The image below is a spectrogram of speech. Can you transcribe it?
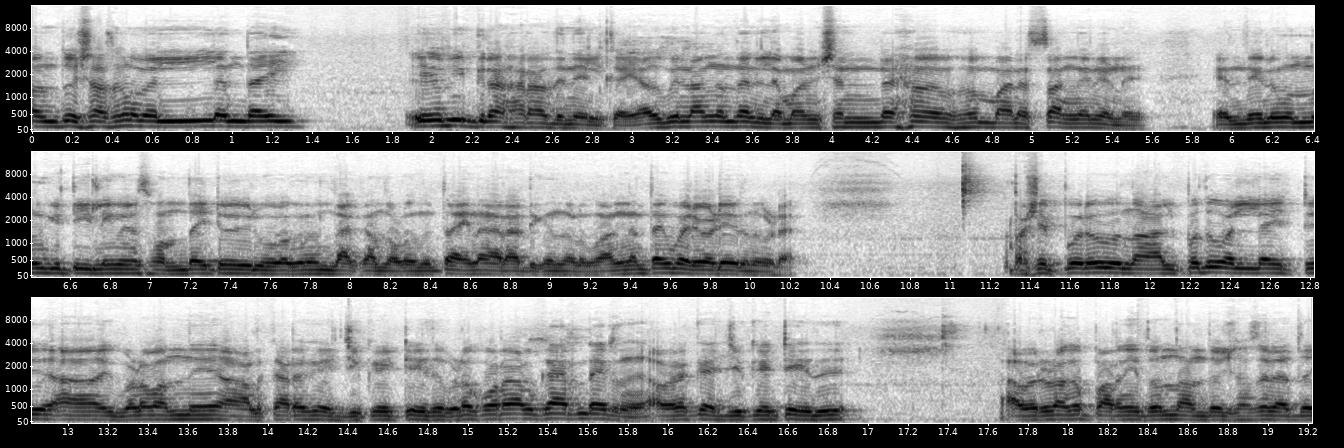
അന്ധവിശ്വാസങ്ങൾ എല്ലാം എന്തായി? വിഗ്രഹാരാധനയിൽക്കായി. അത് പിന്നെ അങ്ങനെ തന്നെയല്ല? മനുഷ്യന്റെ മനസ്സ് അങ്ങനെയാണ്. എന്തെങ്കിലും ഒന്നും കിട്ടിയില്ലെങ്കിൽ സ്വന്തമായിട്ട് ഒരു രൂപങ്ങൾ ഉണ്ടാക്കാൻ തുടങ്ങിയിട്ട് അതിനെ ആരാധിക്കാൻ തുടങ്ങും. അങ്ങനത്തെ പരിപാടിയായിരുന്നു ഇവിടെ. പക്ഷെ ഇപ്പോൾ ഒരു നാൽപ്പത് കൊല്ലമായിട്ട് ഇവിടെ വന്ന് ആൾക്കാരൊക്കെ എഡ്യൂക്കേറ്റ് ചെയ്ത് ഇവിടെ കുറേ ആൾക്കാരുണ്ടായിരുന്നു. അവരൊക്കെ എഡ്യൂക്കേറ്റ് ചെയ്ത് അവരോടൊക്കെ പറഞ്ഞു ഇതൊന്നും അന്ധവിശ്വാസമില്ലാത്ത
